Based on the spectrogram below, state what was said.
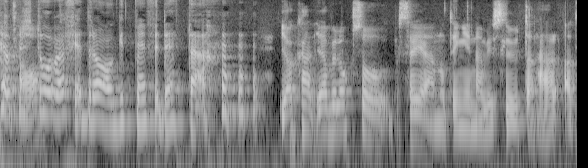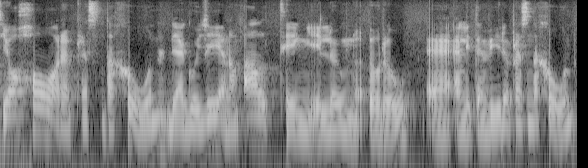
Jag förstår ja. varför jag dragit mig för detta. jag, kan, jag vill också säga någonting innan vi slutar här. Att jag har en presentation där jag går igenom allting i lugn och ro. Eh, en liten videopresentation.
